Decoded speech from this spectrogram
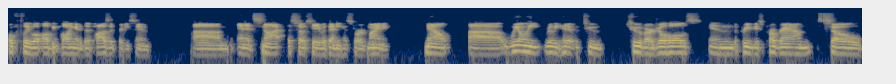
hopefully, we'll I'll be calling it a deposit pretty soon, um, and it's not associated with any historic mining. Now, uh, we only really hit it with two two of our drill holes in the previous program, so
